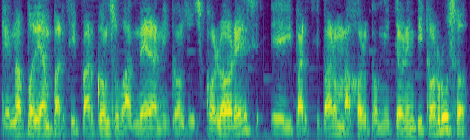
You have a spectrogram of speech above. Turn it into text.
Que no podían participar con su bandera ni con sus colores eh, y participaron bajo el Comité Olímpico Ruso,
